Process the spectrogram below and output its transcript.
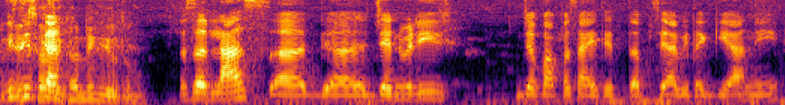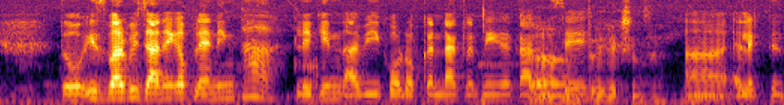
विज़िट हाँ, कर घर नहीं गई हो तुम? सर लास्ट जनवरी जब वापस आए थे तब से अभी तक गया नहीं। तो इस बार भी जाने का प्लानिंग था लेकिन अभी कोड ऑफ़ कंडक्ट लगने का कारण हाँ, से तो इलेक्शन से। इलेक्शन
